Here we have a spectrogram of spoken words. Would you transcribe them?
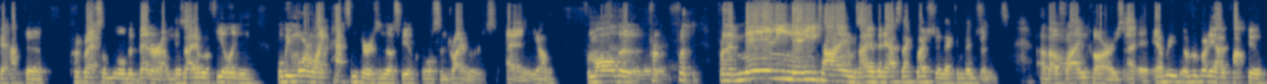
to have to progress a little bit better because I have a feeling we'll be more like passengers in those vehicles than drivers. Uh, you know, from all the for, for for the many many times I have been asked that question at conventions about flying cars. Every everybody I've talked to,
